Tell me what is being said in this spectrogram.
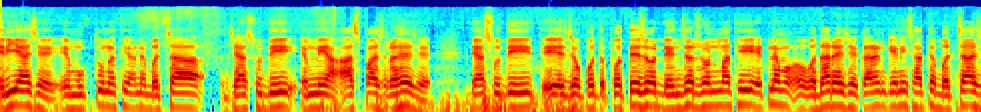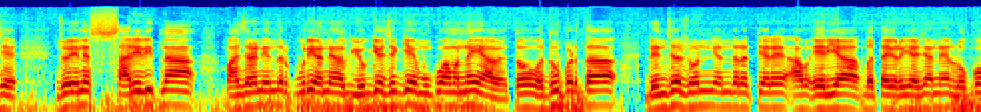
એરિયા છે એ મૂકતું નથી અને બચ્ચા જ્યાં સુધી એમની આસપાસ રહે છે, ત્યાં સુધી તે જો પોતે જો ડેન્જર ઝોનમાંથી એટલે વધારે છે કારણ કે એની સાથે બચ્ચા છે, જો એને સારી રીતના પાંજરાની અંદર પૂરી અને યોગ્ય જગ્યાએ મૂકવામાં નહીં આવે, તો વધુ પડતા ડેન્જર ઝોનની અંદર અત્યારે આ એરિયા બતાવી રહ્યા છે અને લોકો,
